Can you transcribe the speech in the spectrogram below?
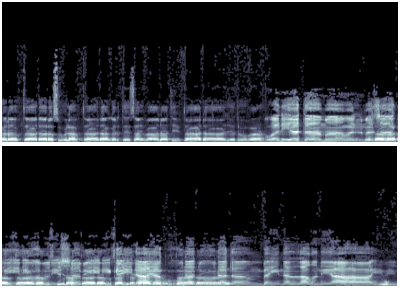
kanaaf taadha rasuulaaf taadha gartee saahiba anaatiif taadha jedhuuba واليتامى والمساكين وابن السبيل كي لا يكون. دولة بين الأغنياء منكم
